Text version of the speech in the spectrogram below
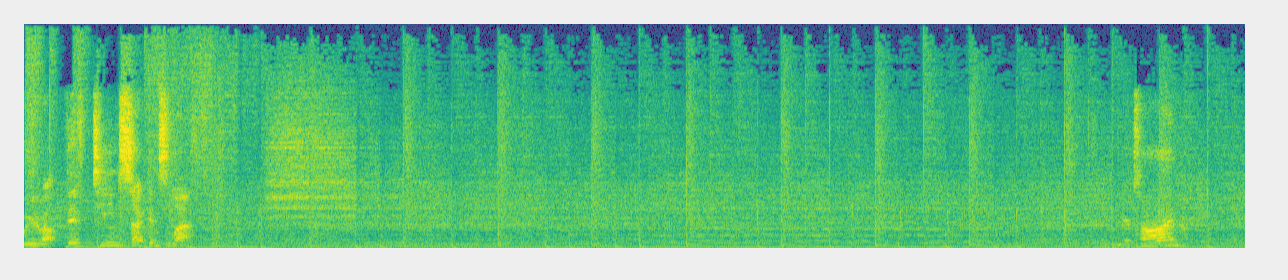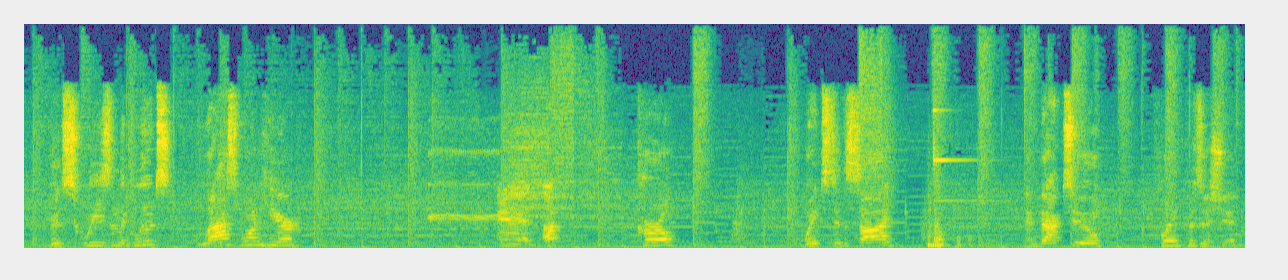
We got about 15 seconds left. Taking your time. Good squeeze in the glutes. Last one here. And up, curl, weights to the side, and back to plank position.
